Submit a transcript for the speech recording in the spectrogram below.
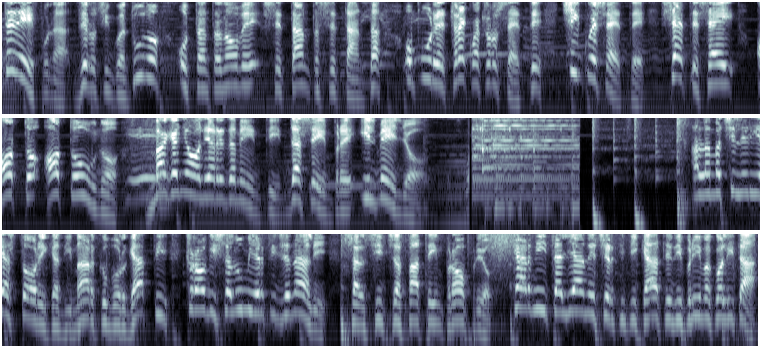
Telefona 051 89 70 70 oppure 347 57 76 881. Magagnoli Arredamenti, da sempre il meglio. Alla macelleria storica di Marco Borgatti trovi salumi artigianali, salsiccia fatta in proprio, carni italiane certificate di prima qualità,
